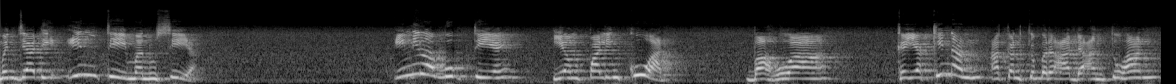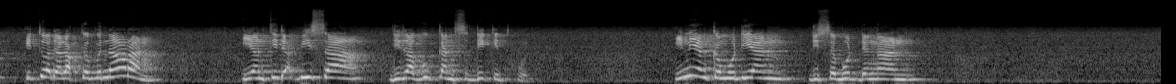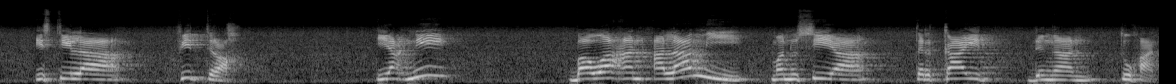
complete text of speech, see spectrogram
menjadi inti manusia. Inilah bukti yang paling kuat bahwa keyakinan akan keberadaan Tuhan itu adalah kebenaran yang tidak bisa diragukan sedikit pun. Ini yang kemudian disebut dengan istilah fitrah, yakni bawaan alami manusia terkait dengan Tuhan.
